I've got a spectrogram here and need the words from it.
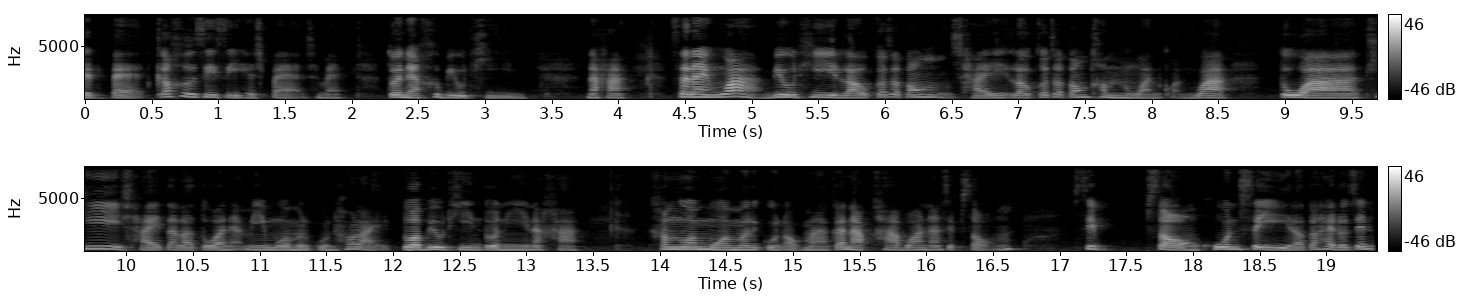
7 8ก็คือ C4H8 ใช่ไหมตัวเนี้ยคือบิวทีนนะคะ แสดงว่าบิวทีนเราก็จะต้องใช้เราก็จะต้องคำนวณก่อนว่า ตัวที่ใช้แต่ละตัวเนี่ยมีมวลโมเลกุลเท่าไหร่ ตัวบิวทีนตัวนี้นะคะคำนวณมวลโมเลกุลออกมาก็นับคาร์บอนนะ 12 12คูณ4แล้วก็ไฮโดรเจน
